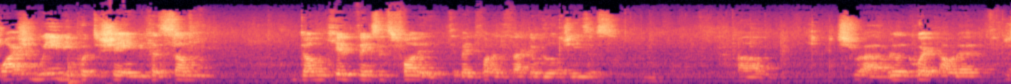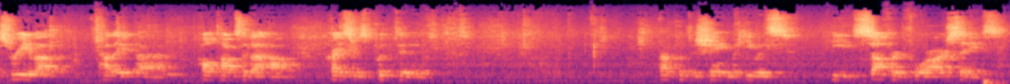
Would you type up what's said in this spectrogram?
Why should we be put to shame because some dumb kid thinks it's funny to make fun of the fact that we love Jesus? Um, just, uh, really quick, I want to just read about how they. Uh, Paul talks about how Christ was put to not put to shame, but he was he suffered for our sakes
